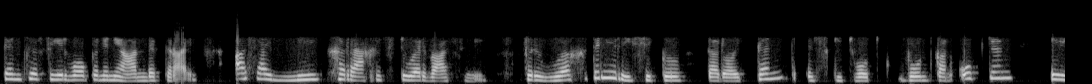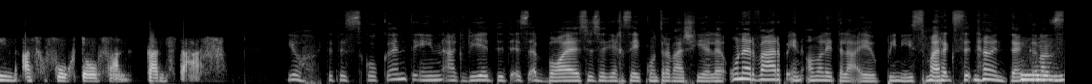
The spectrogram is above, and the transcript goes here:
kind 'n vuurwapen in die hande kry, as hy nie geregistreer was nie, verhoog dit die risiko dat daai kind 'n skietwond kan opdoen en as gevolg daarvan kan sterf. Ja, dit is skokkend en ek weet dit is 'n baie soos wat jy gesê het kontroversiële onderwerp en almal het hulle eie opinies, maar ek sit nou en dink aan mm. ons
